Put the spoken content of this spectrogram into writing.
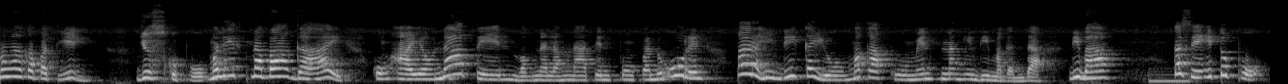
mga kapatid, Diyos ko po, maliit na bagay. Kung ayaw natin, wag na lang natin pong panuurin para hindi kayo makakomment ng hindi maganda. Di ba? Kasi ito po,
